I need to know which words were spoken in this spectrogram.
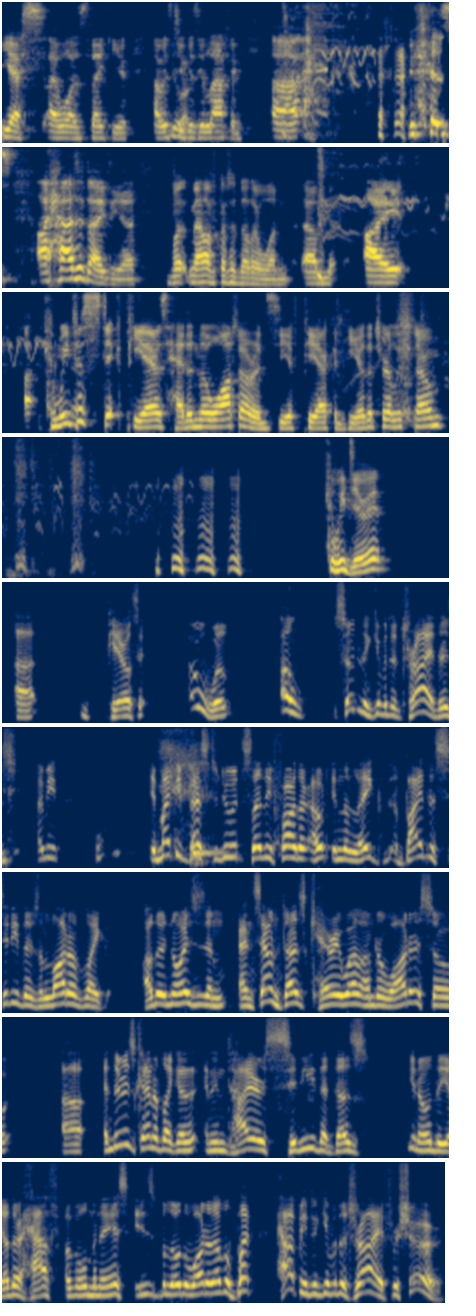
Yes, I was. Thank you. I was You're too welcome. busy laughing. Uh, because I had an idea, but now I've got another one. Um, I uh, can we just stick Pierre's head in the water and see if Pierre can hear the churlish gnome? Can we do it? Pierre will say, "Oh well, I'll certainly give it a try. There's, I mean, it might be best to do it slightly farther out in the lake by the city. There's a lot of like other noises and and sound does carry well underwater. So, uh, and there is kind of like a, an entire city that does." You know, the other half of Olmaneus is below the water level, but happy to give it a try for sure.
